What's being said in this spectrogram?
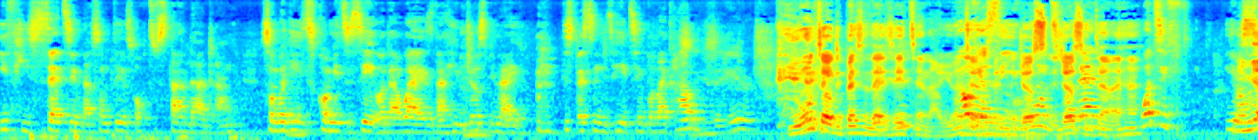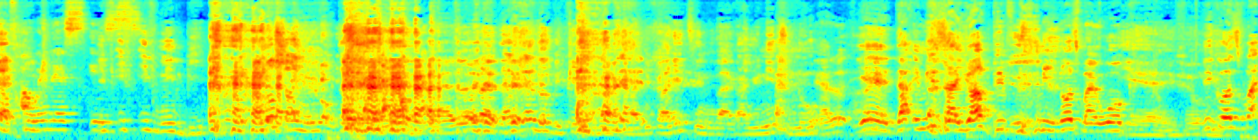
if he's certain that something is up to standard and somebody is coming to say otherwise, that he'll just be like, this person is hating. But like, how? He's a hater. You won't tell the person that is hating now. You won't tell the person. you Just won't, just but then intern. Uh-huh. What if your no, self-awareness is... If, if, if need be. I'm not shying you from telling you. so, like, let's just be clear on that. Like, if you're hating, like, and you need to know... Yeah, look, yeah that, it means that you have beef with me, not my work. Yeah, you feel me? Because my,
